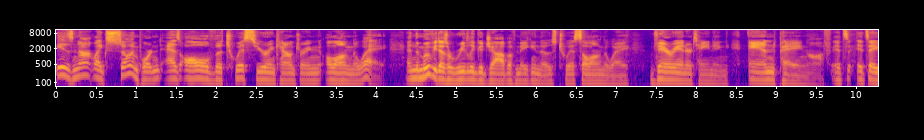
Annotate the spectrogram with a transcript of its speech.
is not like so important as all the twists you're encountering along the way. And the movie does a really good job of making those twists along the way very entertaining and paying off. It's it's a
